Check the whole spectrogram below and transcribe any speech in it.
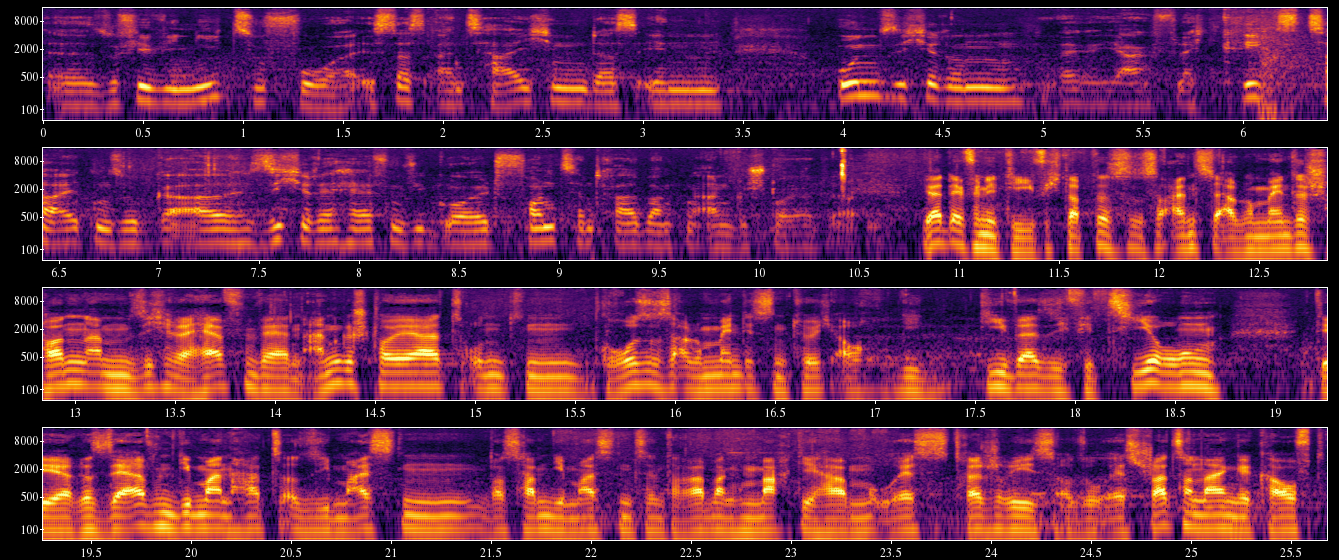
mhm. äh, so viel wie nie zuvor. Ist das ein Zeichen, dass in unsicheren, äh, ja, vielleicht Kriegszeiten sogar sichere Häfen wie Gold von Zentralbanken angesteuert werden? Ja, definitiv. Ich glaube, das ist eines der Argumente schon. Ähm, sichere Häfen werden angesteuert und ein großes Argument ist natürlich auch die Diversifizierung der Reserven, die man hat. Also die meisten, was haben die meisten Zentralbanken gemacht? Die haben US-Treasuries, also US-Staatsanleihen gekauft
